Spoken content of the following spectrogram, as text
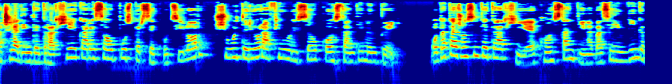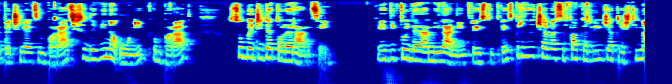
acela din tetrarhie care s-a opus persecuțiilor și ulterior a fiului său Constantin I. Odată ajuns în tetrarhie, Constantin avea să învingă pe ceilalți împărați și să devină unic împărat sub egida toleranței. Edictul de la Milan din 313 avea să facă religia creștină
